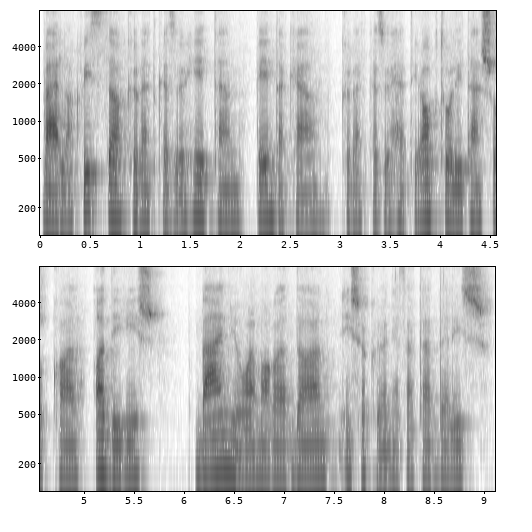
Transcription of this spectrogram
Várlak vissza a következő héten, pénteken, következő heti aktualitásokkal, addig is bánj jól magaddal és a környezeteddel is.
